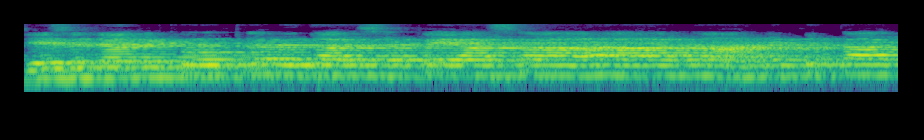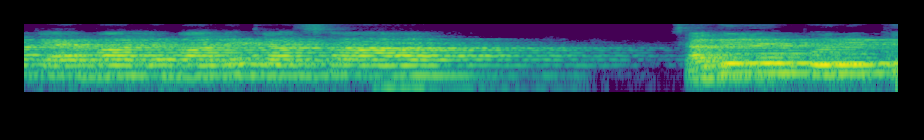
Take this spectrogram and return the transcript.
ਜਿਸ ਜਨ ਕੋ ਪ੍ਰਭ ਦਰਸ ਪਿਆਸਾ, ਨਾਨਕ ਤਾ ਕੈ ਬਲ ਬਲ ਜਾਸਾ। ਸਗਲ ਪੁਰਖ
